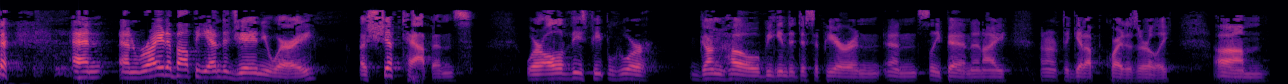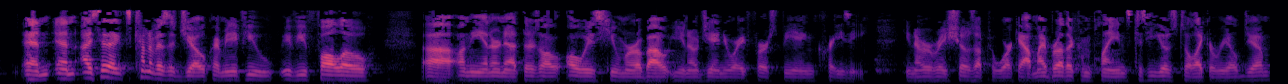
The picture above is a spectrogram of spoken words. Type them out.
and and right about the end of January, a shift happens where all of these people who are gung ho begin to disappear and and sleep in, and I I don't have to get up quite as early. Um, and and I say that it's kind of as a joke. I mean, if you if you follow uh, on the internet, there's al- always humor about you know January 1st being crazy. You know, everybody shows up to work out. My brother complains because he goes to like a real gym,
